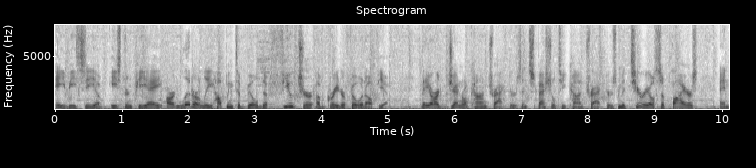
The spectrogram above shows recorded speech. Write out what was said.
ABC of Eastern PA are literally helping to build the future of Greater Philadelphia. They are general contractors and specialty contractors, material suppliers, and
